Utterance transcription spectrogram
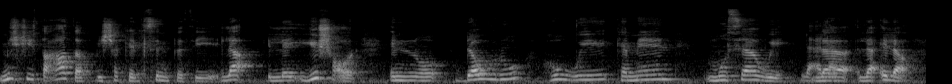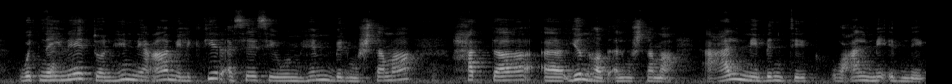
مش يتعاطف بشكل سيمباثي لا اللي يشعر إنه دوره هو كمان مساوي لإلها. لا لإلها. واثنيناتهم هن عامل كتير أساسي ومهم بالمجتمع حتى آه، ينهض المجتمع. علمي بنتك وعلمي ابنك.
